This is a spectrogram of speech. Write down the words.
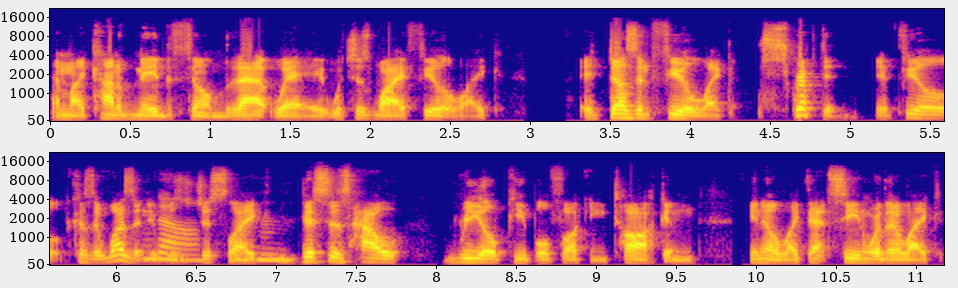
and like kind of made the film that way which is why i feel like it doesn't feel like scripted. It feel because it wasn't. It was just like Mhm. this is how real people fucking talk and you know like that scene where they're like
